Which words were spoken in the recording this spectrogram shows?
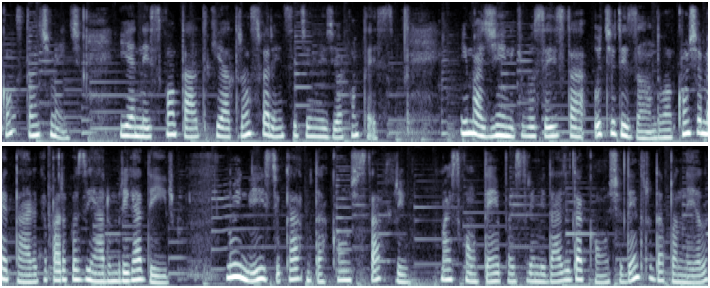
constantemente, e é nesse contato que a transferência de energia acontece. Imagine que você está utilizando uma concha metálica para cozinhar um brigadeiro. No início, o cabo da concha está frio, mas com o tempo a extremidade da concha dentro da panela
